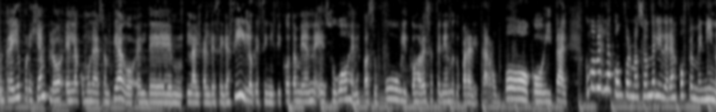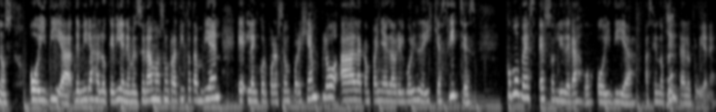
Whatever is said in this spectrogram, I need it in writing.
entre ellos, por ejemplo, en la comuna de Santiago, el de mm, la alcaldesa Irací, lo que significó también eh, su voz en espacios públicos, a veces teniendo que parar el carro un poco y tal. ¿Cómo ves la conformación de liderazgos femeninos hoy día, de miras a lo que viene? Mencionamos hace un ratito también eh, la incorporación, por ejemplo, a la campaña de Gabriel Boris de Isquia Siches. ¿Cómo ves esos liderazgos hoy día haciendo frente a lo que viene?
